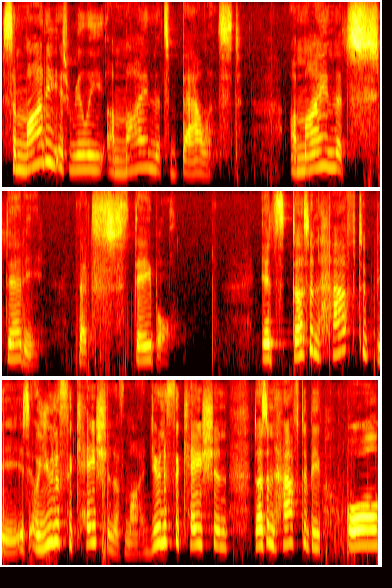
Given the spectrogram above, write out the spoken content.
Samadhi is really a mind that's balanced, a mind that's steady, that's stable. It doesn't have to be, it's a unification of mind. Unification doesn't have to be all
